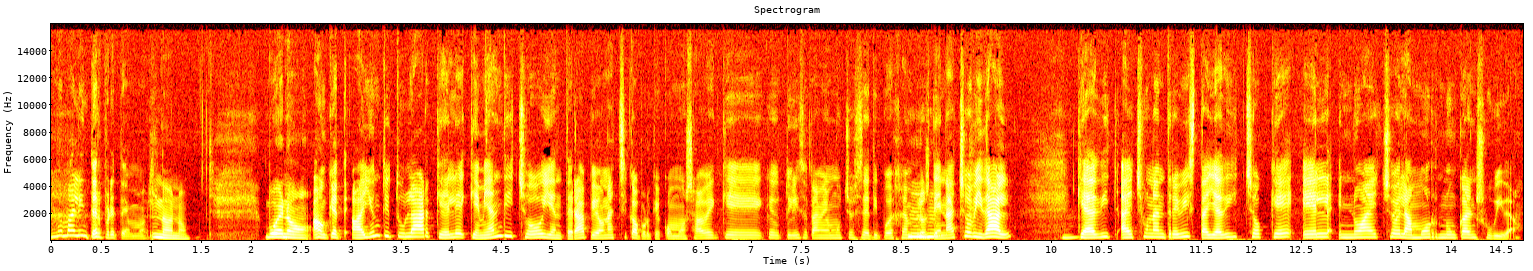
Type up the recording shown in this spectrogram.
No malinterpretemos. No, no. Bueno, Aunque hay un titular que, le- que me han dicho hoy en terapia una chica, porque como sabe que, que utilizo también mucho este tipo de ejemplos, de. Nacho Vidal, que ha, ha hecho una entrevista y ha dicho que él no ha hecho el amor nunca en su vida.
